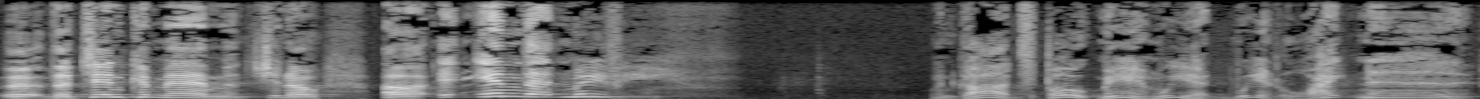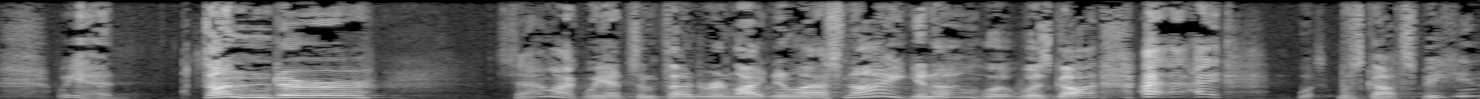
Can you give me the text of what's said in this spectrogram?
uh, the Ten Commandments, you know, uh, in that movie, when God spoke, man, we had, we had lightning, we had thunder. Sound like we had some thunder and lightning last night, you know. Was God, I, I, was God speaking?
